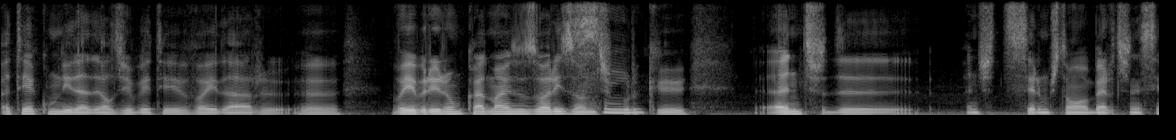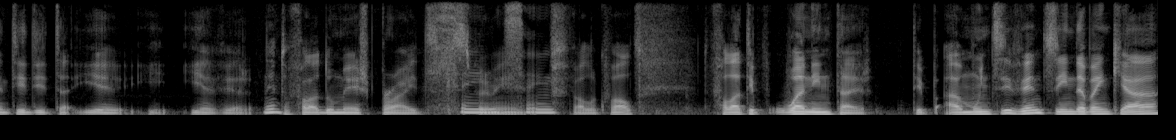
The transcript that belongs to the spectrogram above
até a comunidade LGBT veio dar, eh, veio abrir um bocado mais os horizontes, Sim. porque antes de, antes de sermos tão abertos nesse sentido e, e, e, e a ver, nem estou a falar do mês Pride, Sim, para mim sim. vale o que vale, estou a falar tipo o ano inteiro. Tipo, há muitos eventos, ainda bem que há,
